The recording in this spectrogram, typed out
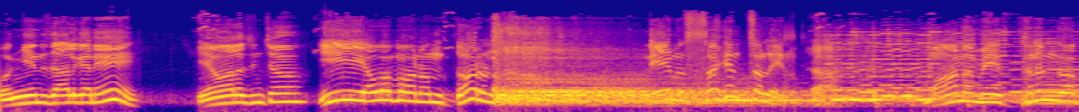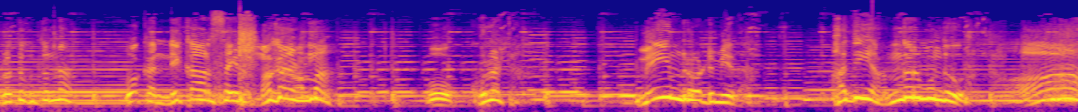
వంగింది చాలు గాని ఏం ఆలోచించావు? ఈ అవమానం దారుణం. నేను సహించలేను. మానమే ధనంగా బ్రతుకుతున్న ఒక నికార్సైన మగాణ్ణి. ఓ కులట. మెయిన్ రోడ్డు మీద. అది అందరి ముందు. ఆ!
